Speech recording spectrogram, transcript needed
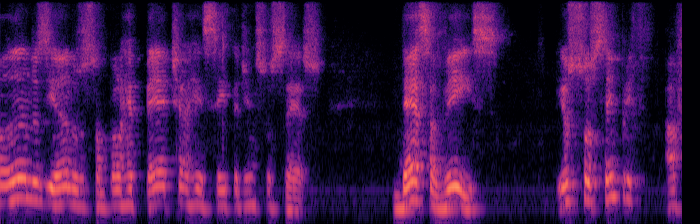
Então, anos e anos o São Paulo repete a receita de insucesso. Dessa vez, eu sou sempre a,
